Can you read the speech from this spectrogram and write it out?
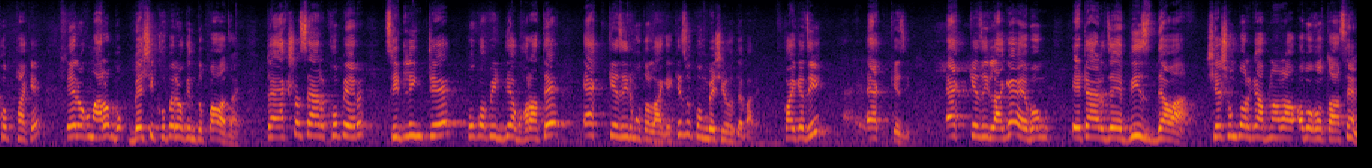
খোপ থাকে। এরকম আরও বেশি খোপেরও কিন্তু পাওয়া যায়। তো একশো চার খোপের সিডলিং ট্রে কোকোপিট দিয়ে ভরাতে এক কেজির মতো লাগে, কিছু কম বেশি হতে পারে। কয় কেজি? এক কেজি। এক কেজি লাগে এবং এটার যে বীজ দেওয়া, সে সম্পর্কে আপনারা অবগত আছেন?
